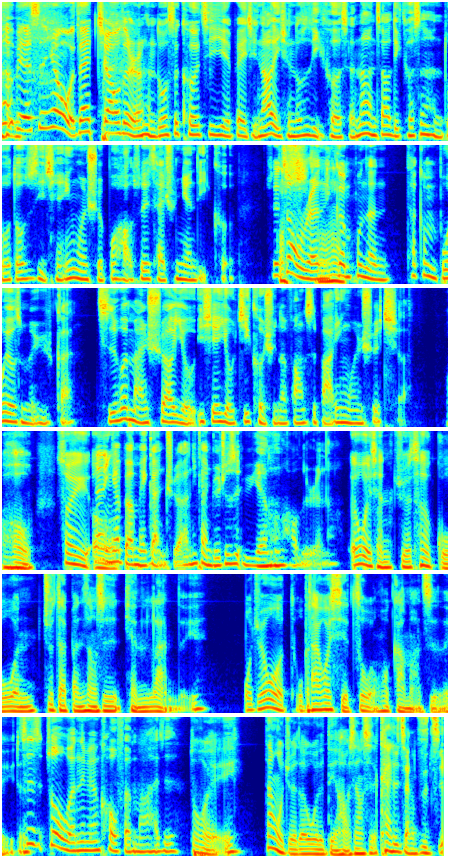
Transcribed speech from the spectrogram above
特别是因为我在教的人很多是科技业背景，然后以前都是理科生，那你知道理科生很多都是以前英文学不好，所以才去念理科，所以这种人哦你更不能，他根本不会有什么语感，其实会蛮需要有一些有迹可循的方式把英文学起来。哦，所以呃那你应该比较没感觉啊，你感觉就是语言很好的人啊。而我以前决策国文就在班上是偏烂的耶。我觉得我我不太会写作文或干嘛之类的。是作文那边扣分吗？还是对，但我觉得我的点好像是开始讲自己，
